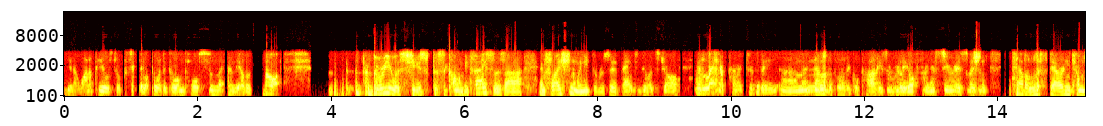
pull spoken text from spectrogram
You know, one appeals to a particular political impulse, and the, and the other not the real issues this economy faces are inflation, we need the Reserve Bank to do its job, and lack of productivity. Um, and none of the political parties are really offering a serious vision of how to lift our income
